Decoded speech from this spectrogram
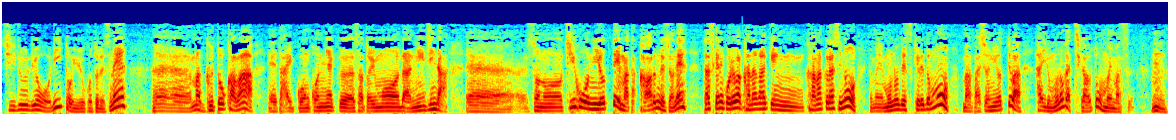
汁料理ということですね。えー、まあ、具とかは、えー、大根、こんにゃく、里芋だ、人参だ、えー、その、地方によってまた変わるんですよね。確かにこれは神奈川県鎌倉市のものですけれども、まあ、場所によっては入るものが違うと思います。うん。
